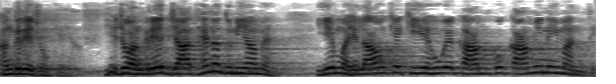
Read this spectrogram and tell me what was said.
अंग्रेज़ों के यहाँ। ये जो अंग्रेज़ जात है ना दुनिया में ये महिलाओं के किए हुए काम को काम ही नहीं मानती।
